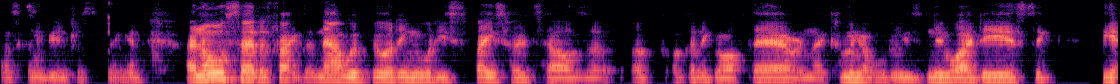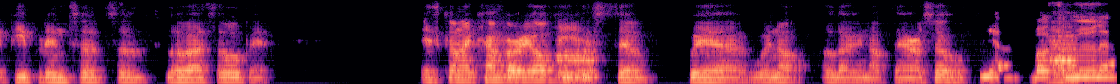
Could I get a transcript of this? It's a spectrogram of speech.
that's going to be interesting. And and also the fact that now we're building all these space hotels that are, are going to go up there, and they're coming up with all these new ideas to, to get people into to low Earth orbit. It's going to come very obvious that we're we're not alone up there at all. Yeah, both the moon and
